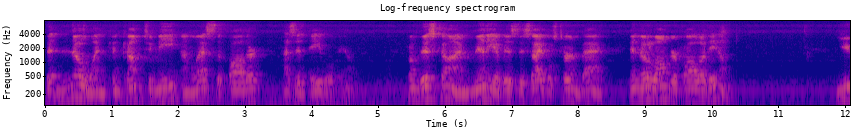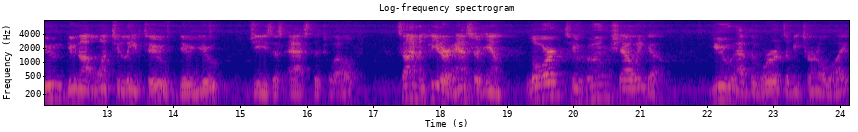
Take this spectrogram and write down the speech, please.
that no one can come to me unless the Father has enabled him. From this time, many of his disciples turned back and no longer followed him. You do not want to leave too, do you? Jesus asked the twelve. Simon Peter answered him, Lord, to whom shall we go? You have the words of eternal life.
